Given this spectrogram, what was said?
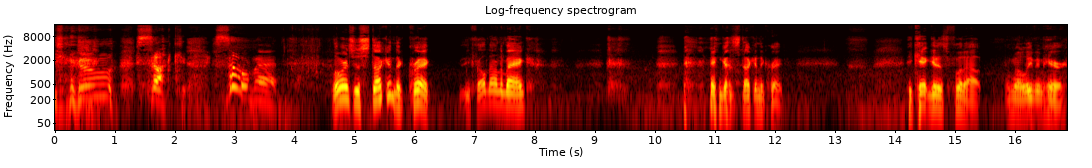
You suck so bad. Lawrence is stuck in the creek. He fell down the bank and got stuck in the creek. He can't get his foot out. I'm going to leave him here.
